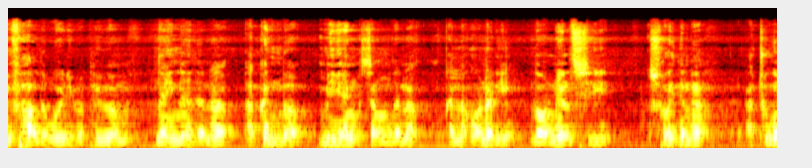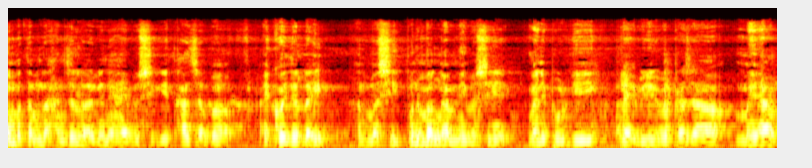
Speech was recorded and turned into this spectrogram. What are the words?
ꯏꯝꯐꯥꯜꯗ ꯑꯣꯏꯔꯤꯕ ꯐꯤꯕꯝ ꯅꯩꯅꯗꯅ ꯑꯀꯟꯕ ꯃꯤꯠꯌꯦꯡ ꯆꯪꯗꯅ ꯀꯟꯅ ꯍꯣꯠꯅꯔꯤ ꯅꯣꯔꯃꯦꯜꯁꯤ ꯁꯣꯏꯗꯅ ꯑꯊꯨꯕ ꯃꯇꯝꯗ ꯍꯟꯖꯤꯜꯂꯛꯑꯒꯅꯤ ꯍꯥꯏꯕꯁꯤꯒꯤ ꯊꯥꯖꯕ ꯑꯩꯈꯣꯏꯗ ꯂꯩ ꯃꯁꯤ ꯄꯨꯝꯅꯃꯛ ꯉꯝꯃꯤꯕꯁꯤ ꯃꯅꯤꯄꯨꯔꯒꯤ ꯂꯩꯕꯤꯔꯤꯕ ꯄ꯭ꯔꯖꯥ ꯃꯌꯥꯝ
